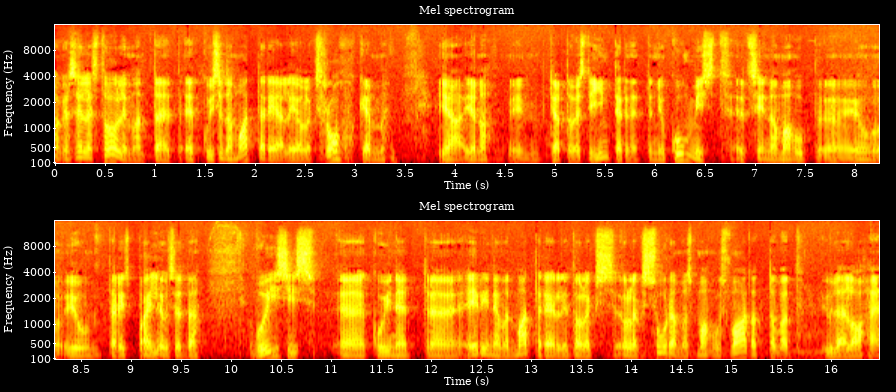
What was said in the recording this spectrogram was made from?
aga sellest hoolimata, et, et kui seda materjali oleks rohkem ja, ja noh, teatavasti internet on ju kummist, et sinna mahub ju, ju päris palju seda. või siis, kui need erinevad materjalid oleks, oleks suuremas mahus vaadatavad üle lahe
